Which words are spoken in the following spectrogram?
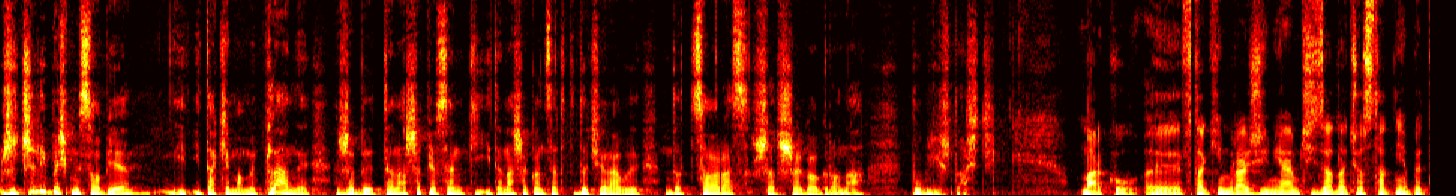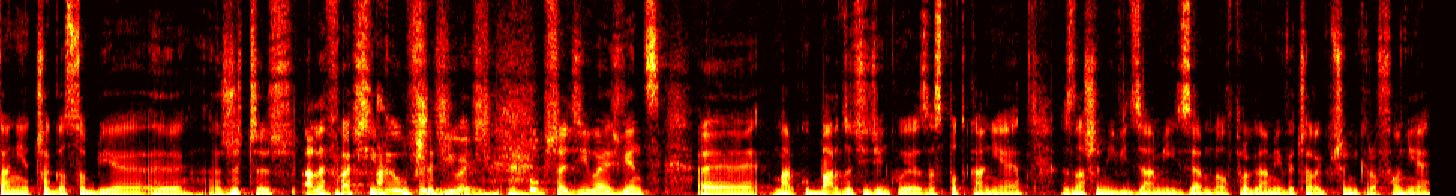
Życzylibyśmy sobie, i, i takie mamy plany, żeby te nasze piosenki i te nasze koncerty docierały do coraz szerszego grona publiczności. Marku, y, w takim razie miałem ci zadać ostatnie pytanie, czego sobie y, życzysz, ale właściwie Ach, uprzedziłeś. Uprzedziłeś, więc e, Marku, bardzo ci dziękuję za spotkanie z naszymi widzami i ze mną w programie Wieczorek przy mikrofonie.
